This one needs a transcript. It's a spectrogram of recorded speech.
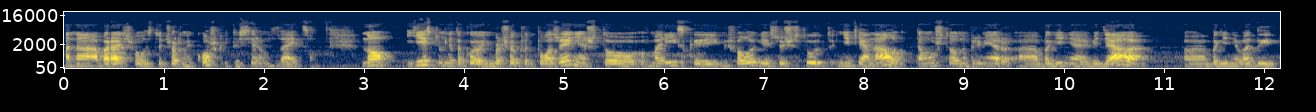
она оборачивалась то черной кошкой, то серым зайцем. Но есть у меня такое небольшое предположение, что в марийской мифологии существует некий аналог, потому что, например, а, богиня Ведява, а, богиня воды,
